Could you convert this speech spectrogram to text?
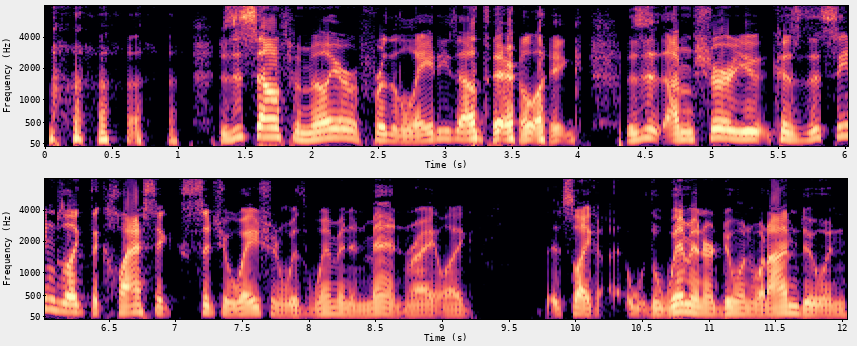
does this sound familiar for the ladies out there? like, does it? I'm sure you, because this seems like the classic situation with women and men, right? Like, it's like uh, the women are doing what I'm doing,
